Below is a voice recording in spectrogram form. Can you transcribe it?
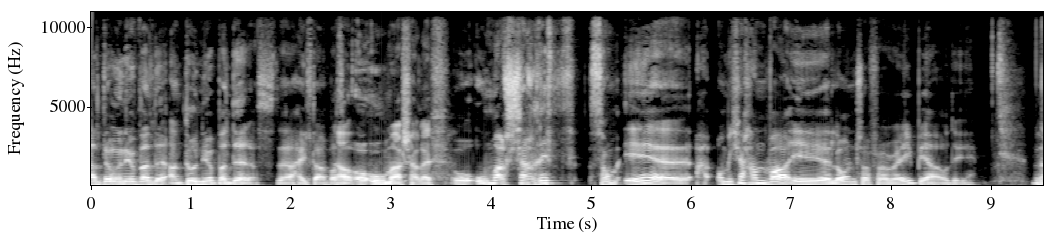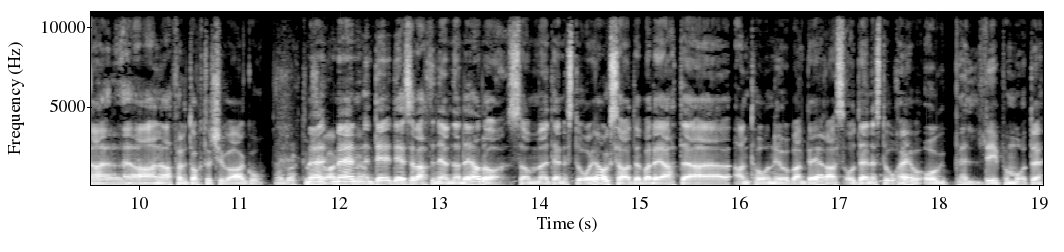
Antonio, Bande Antonio Banderas. Det er helt annen Ja, person. og Omar Sharif. Og Omar Sharif, som er Om ikke han var i Lawrence of Arabia og de Nei, ja, han er i hvert fall Dr. Chivago. Dr. Men, men ja. det, det som er verdt å nevne der, da, som Denne Storøy også sa, det var det at eh, Antonio Banderas og Denne var også veldig på en måte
